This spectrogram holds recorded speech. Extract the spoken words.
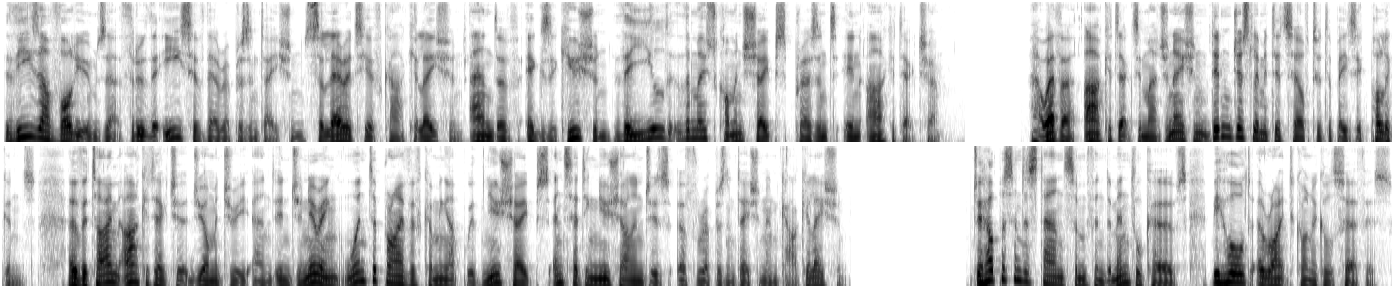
These are volumes that, through the ease of their representation, celerity of calculation, and of execution, they yield the most common shapes present in architecture. However, architects' imagination didn't just limit itself to the basic polygons. Over time, architecture, geometry, and engineering weren't deprived of coming up with new shapes and setting new challenges of representation and calculation. To help us understand some fundamental curves, behold a right conical surface.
